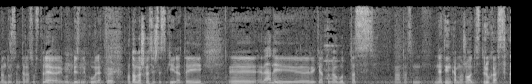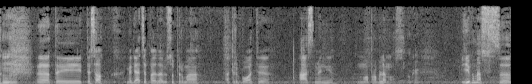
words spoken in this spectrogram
bendrus interesus turėjo, jeigu biznį kūrė. Taip. Po to kažkas išsiskyrė. Tai e, realiai reikėtų galbūt tas, na, tas netinkamas žodis, triukas. Mhm. e, tai tiesiog mediacija padeda visų pirma atriboti asmenį nuo problemos. Okay. Jeigu mes, e,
